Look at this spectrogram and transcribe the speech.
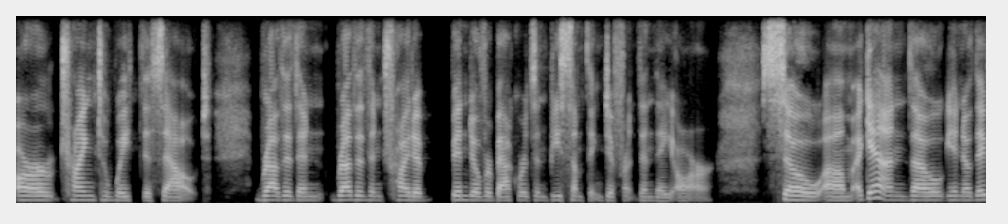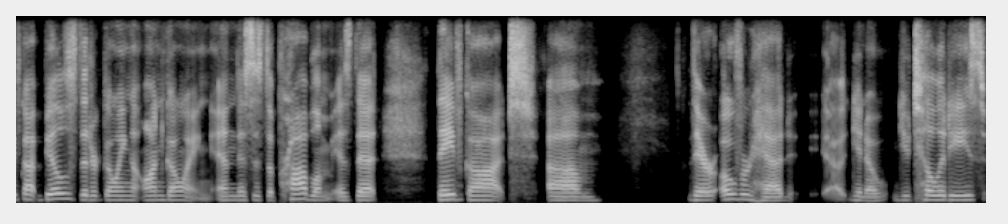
are trying to wait this out rather than rather than try to bend over backwards and be something different than they are. So um, again, though, you know they've got bills that are going ongoing, and this is the problem: is that they've got um, their overhead, uh, you know, utilities,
